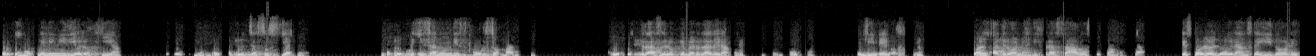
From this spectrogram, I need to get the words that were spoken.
porque no tienen ideología, de la lucha social. Porque utilizan un discurso marxista detrás de lo que verdaderamente importa el dinero ajeno. Son ladrones disfrazados de camuflaje, que solo logran seguidores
